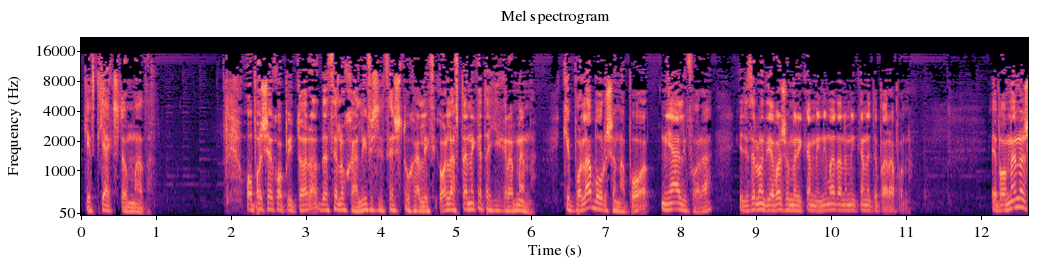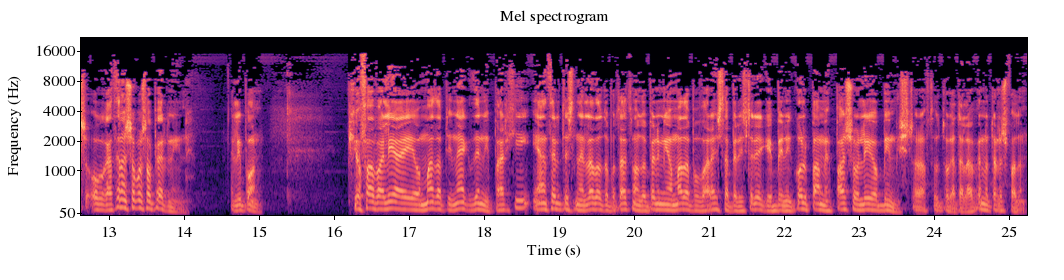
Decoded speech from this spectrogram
και φτιάξτε ομάδα. Όπως έχω πει τώρα, δεν θέλω χαλίφη στη θέση του χαλίφη. Όλα αυτά είναι καταγεγραμμένα. Και πολλά μπορούσα να πω μια άλλη φορά, γιατί θέλω να διαβάσω μερικά μηνύματα να μην κάνετε παράπονα. Επομένως, ο καθένας όπως το παίρνει είναι. Λοιπόν, πιο φαβαλία η ομάδα από την ΑΕΚ δεν υπάρχει. Εάν θέλετε στην Ελλάδα το ποτάθλημα να το παίρνει μια ομάδα που βαράει στα περιστέρια και μπαίνει γκολ, πάμε πάσο, λέει ο Μπίμης. Τώρα αυτό δεν το καταλαβαίνω, τέλος πάντων.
